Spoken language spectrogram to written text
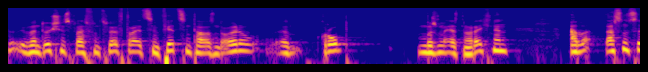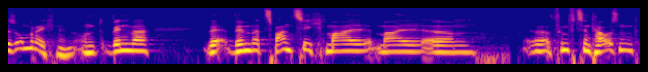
über einen Durchschnittspreis von 12, 13, 14.000 Euro. Äh, grob muss man erst noch rechnen. Aber lass uns das umrechnen. Und wenn wir, wenn wir 20 mal, mal ähm, 15.000 äh,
